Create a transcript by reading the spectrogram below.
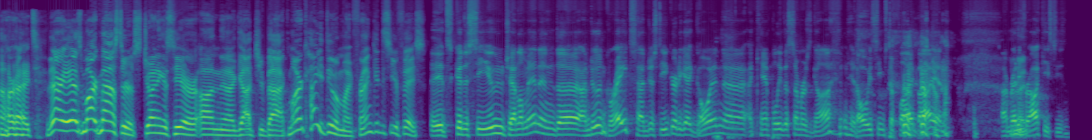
All right, there he is, Mark Masters, joining us here on uh, Got Your Back. Mark, how you doing, my friend? Good to see your face. It's good to see you, gentlemen, and uh, I'm doing great. I'm just eager to get going. Uh, I can't believe the summer's gone. it always seems to fly by, and I'm ready for hockey season.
